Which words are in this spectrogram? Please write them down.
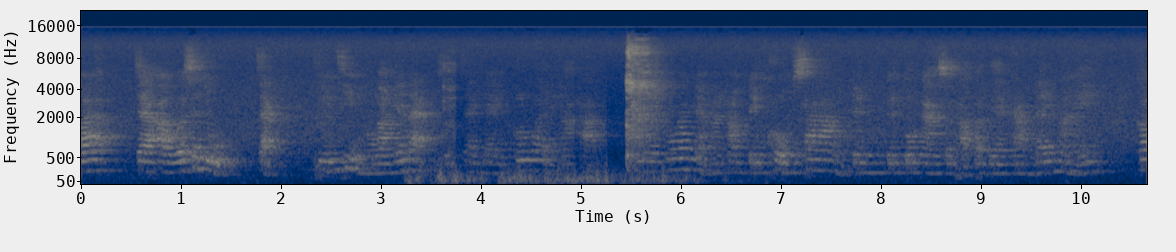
ว่าจะเอาวัสดุจากพื้นถิ่นของเราเนี่ยแหละสนใจใยกล้วยนะคะใยกล้วยเนี่ยมาทำเป็นโครงสร้างเป็นเป็นตัวงานสถาปัตยกรรมได้ไหม ก็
